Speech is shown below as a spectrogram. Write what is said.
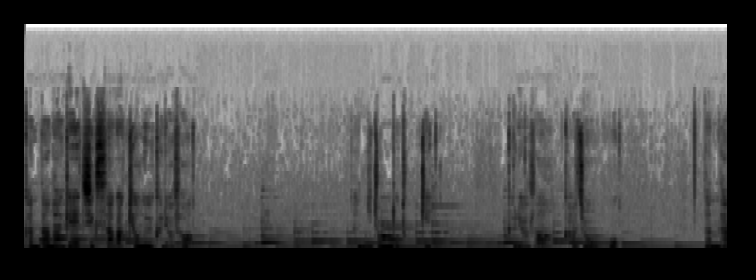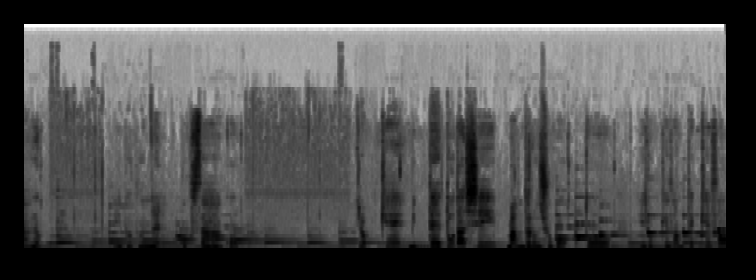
간단하게 직사각형을 그려서 한 이 정도 두께 그려서 가져오고 난 다음 이 부분을 복사하고 이렇게 밑에 또다시 만들어주고 또 이렇게 선택해서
